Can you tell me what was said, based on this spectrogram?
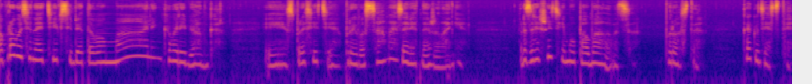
Попробуйте найти в себе того маленького ребенка и спросите про его самое заветное желание. Разрешите ему побаловаться. Просто, как в детстве.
